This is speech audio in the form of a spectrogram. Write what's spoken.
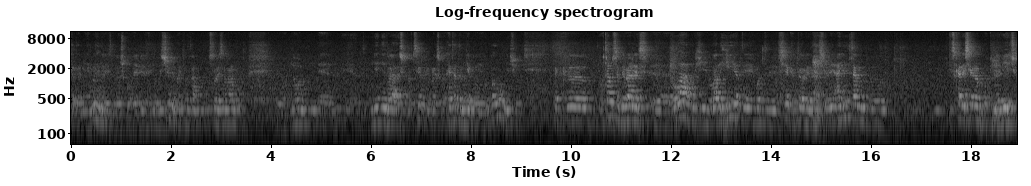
когда меня выгнали из моей школы, я переходил в лечебную, хотел там устроиться на работу. Вот. Но э, мне не нравилось, что в церкви происходит, хотя там не было ни куполов, ничего. Так э, там собирались э, лабухи, лангеты, вот э, все, которые начали, они там э, искали себе работу на вечер,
